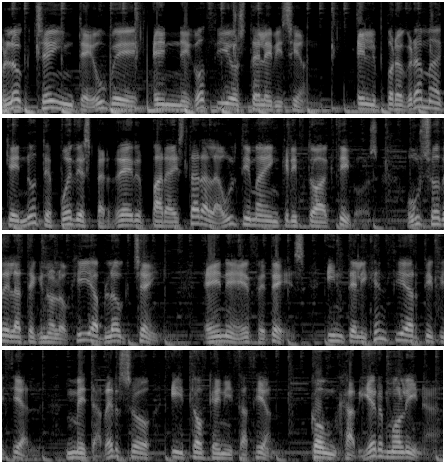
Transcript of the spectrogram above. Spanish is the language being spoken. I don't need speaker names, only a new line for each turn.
Blockchain TV en Negocios Televisión. El programa que no te puedes perder para estar a la última en criptoactivos, uso de la tecnología blockchain, NFTs, inteligencia artificial, metaverso y tokenización, con Javier Molina.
